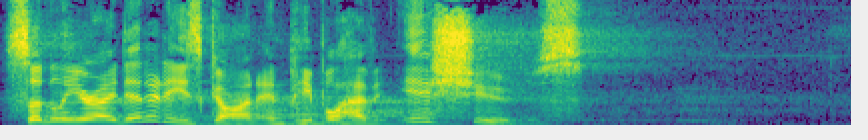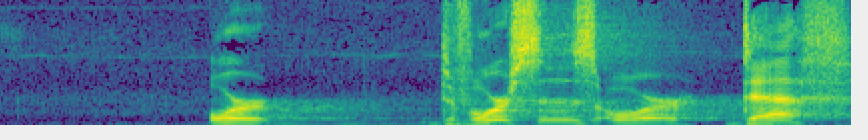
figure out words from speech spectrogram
Suddenly your identity is gone, and people have issues or divorces or death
